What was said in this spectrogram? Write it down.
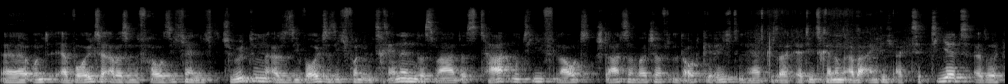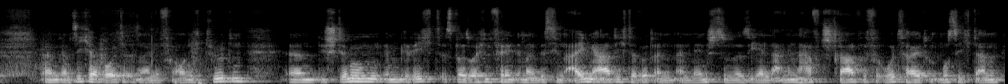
Äh, und er wollte aber seine Frau sicher nicht töten. Also sie wollte sich von ihm trennen. Das war das Tatmotiv laut Staatsanwaltschaft und laut Gericht. Und er hat gesagt, er hat die Trennung aber eigentlich akzeptiert. Also ähm, ganz sicher wollte er seine Frau nicht töten. Ähm, die Stimmung im Gericht ist bei solchen Fällen immer ein bisschen eigenartig. Da wird ein, ein Mensch zu einer sehr langen Haftstrafe verurteilt und muss sich dann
